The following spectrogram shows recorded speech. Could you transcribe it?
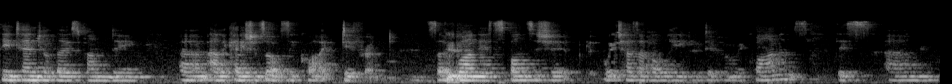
the intent of those funding um, allocations are obviously quite different. So Yeah. one is sponsorship, which has a whole heap of different requirements. This um,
